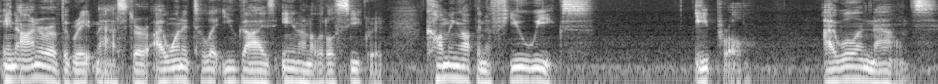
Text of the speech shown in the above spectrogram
In honor of the great master, I wanted to let you guys in on a little secret. Coming up in a few weeks, April, I will announce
